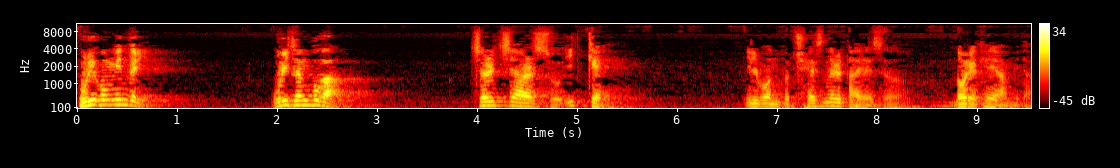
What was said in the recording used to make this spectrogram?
우리 국민들이 우리 정부가 절제할 수 있게 일본도 최선을 다해서 노력해야 합니다.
